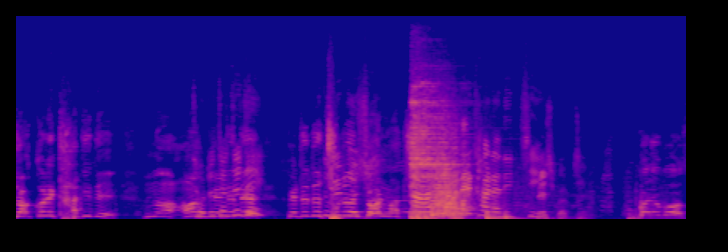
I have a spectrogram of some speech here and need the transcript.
জগ করে খাতি দে। না আমার ছোট পেটেতে পেটেতে ছোট জন মাছ। খানা দিচ্ছি। বেশ ভাবছেন ওখানে বস।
